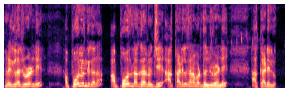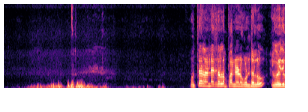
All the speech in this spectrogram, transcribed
మనకి ఇలా చూడండి ఆ పోల్ ఉంది కదా ఆ పోల్ దగ్గర నుంచి ఆ కడిలు కనబడుతుంది చూడండి ఆ కడిలు. మొత్తం రెండు ఎకరాల పన్నెండు గుంటలు. ఇగో ఇది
